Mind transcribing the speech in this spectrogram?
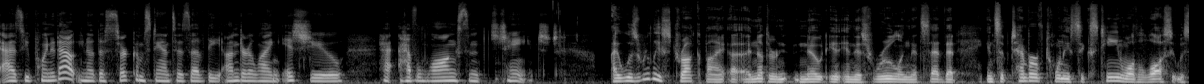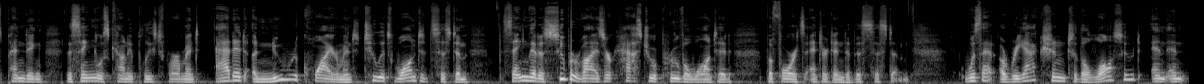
as you pointed out, you know, the circumstances of the underlying issue ha- have long since changed. I was really struck by a, another note in, in, this ruling that said that in September of 2016, while the lawsuit was pending, the St. Louis County Police Department added a new requirement to its wanted system, saying that a supervisor has to approve a wanted before it's entered into the system. Was that a reaction to the lawsuit? And, and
